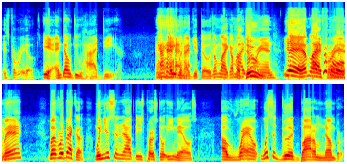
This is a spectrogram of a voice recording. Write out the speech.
is for real. Yeah, and don't do hi dear. I hate when I get those. I'm like, I'm Hi, a dude. friend. Yeah, I'm like, Hi, come on, man. But Rebecca, when you're sending out these personal emails, around what's a good bottom number?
